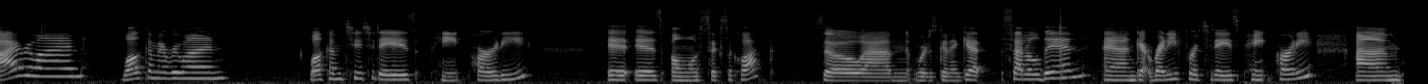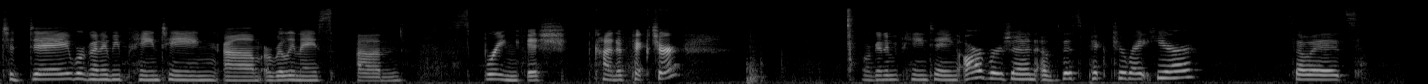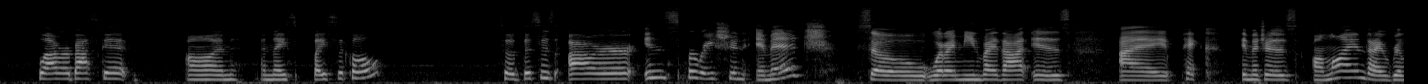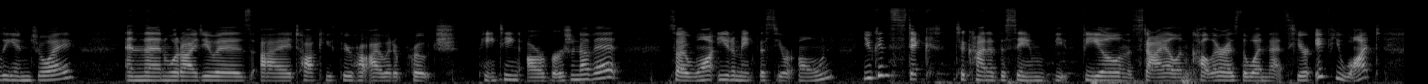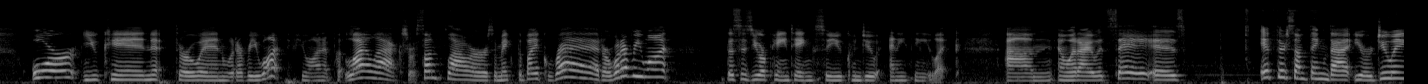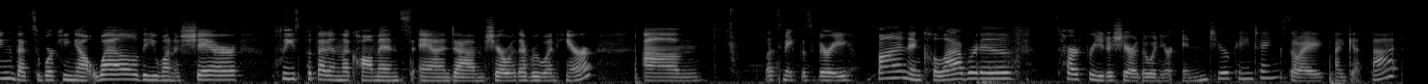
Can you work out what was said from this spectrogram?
Hi everyone! Welcome everyone! Welcome to today's paint party. It is almost six o'clock, so um, we're just gonna get settled in and get ready for today's paint party. Um, today we're gonna be painting um, a really nice um, spring-ish kind of picture. We're gonna be painting our version of this picture right here. So it's flower basket on a nice bicycle. So this is our inspiration image. So what I mean by that is I pick images online that I really enjoy and then what I do is I talk you through how I would approach painting our version of it. So I want you to make this your own. You can stick to kind of the same feel and the style and color as the one that's here if you want, or you can throw in whatever you want. If you want to put lilacs or sunflowers or make the bike red or whatever you want, this is your painting so you can do anything you like. Um, and what I would say is if there's something that you're doing that's working out well that you want to share, please put that in the comments and um, share with everyone here. Um, let's make this very fun and collaborative. It's hard for you to share though when you're into your painting, so I, I get that.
